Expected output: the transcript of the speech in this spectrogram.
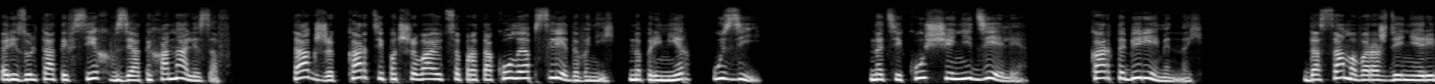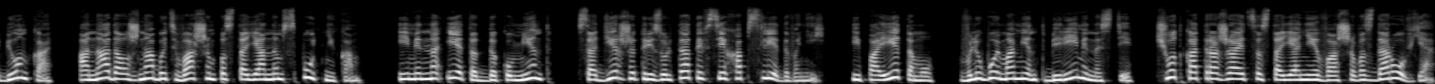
результаты всех взятых анализов. Также к карте подшиваются протоколы обследований, например, УЗИ. На текущей неделе. Карта беременной. До самого рождения ребенка она должна быть вашим постоянным спутником. Именно этот документ содержит результаты всех обследований, и поэтому в любой момент беременности четко отражает состояние вашего здоровья.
